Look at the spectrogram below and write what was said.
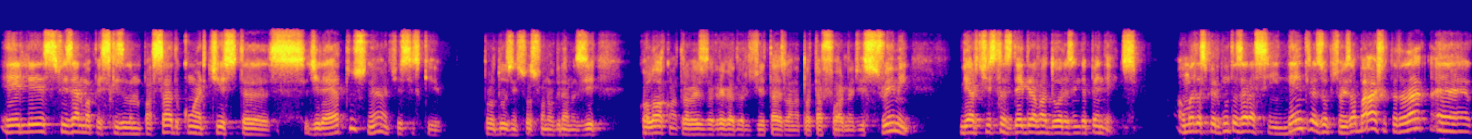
eles fizeram uma pesquisa no ano passado com artistas diretos, né, artistas que produzem seus fonogramas e colocam através dos agregadores digitais lá na plataforma de streaming, e artistas de gravadoras independentes. Uma das perguntas era assim: dentre as opções abaixo, é,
